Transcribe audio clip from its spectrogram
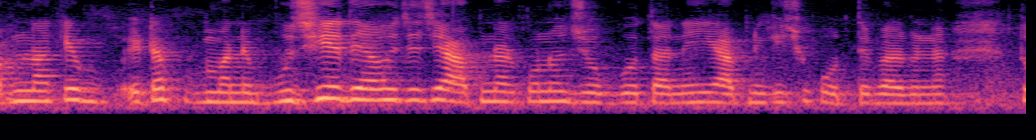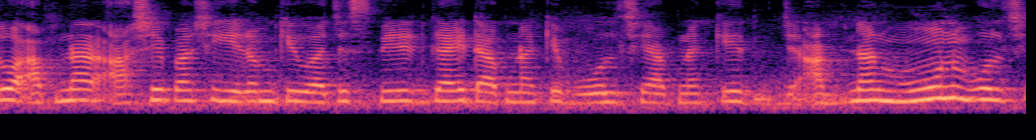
আপনাকে এটা মানে বুঝিয়ে দেওয়া হয়েছে যে আপনার কোনো যোগ্যতা নেই, আপনি কিছু করতে পারবেন না। তো আপনার আশেপাশে এরম কেউ আছে? স্পিরিট গাইড আপনাকে বলছে, আপনাকে আপনার মন বলছে,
